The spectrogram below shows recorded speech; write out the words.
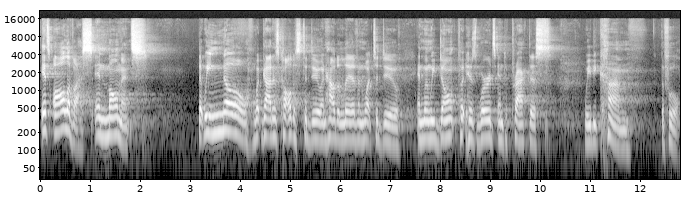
It's all of us in moments that we know what God has called us to do and how to live and what to do. And when we don't put his words into practice, we become the fool.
